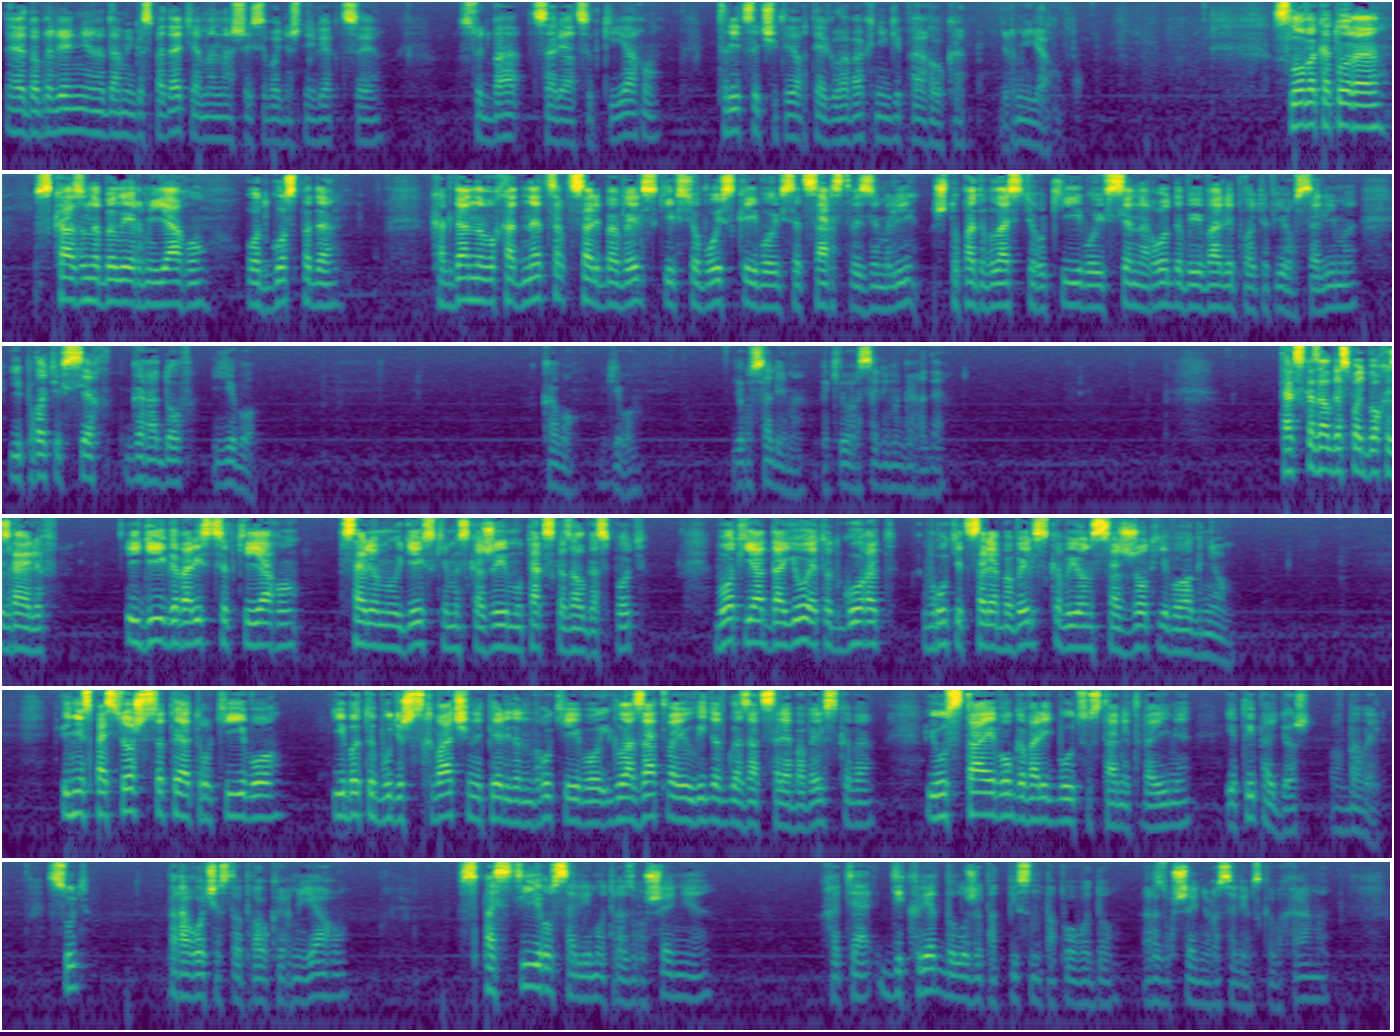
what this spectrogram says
Э, добрый день, дамы и господа. Тема нашей сегодняшней лекции – «Судьба царя Циткияру», 34 глава книги пророка Ирмияру. Слово, которое сказано было Ирмияру от Господа, когда на выходные царь Бавельский и все войско его и все царства земли, что под властью руки его и все народы воевали против Иерусалима и против всех городов его. Кого его? Иерусалима. Какие Иерусалима города? Так сказал Господь Бог Израилев. Иди и говори с Циткияру, царем иудейским, и скажи ему, так сказал Господь. Вот я отдаю этот город в руки царя Бавельского, и он сожжет его огнем. И не спасешься ты от руки его, ибо ты будешь схвачен и передан в руки его, и глаза твои увидят глаза царя Бавельского, и уста его говорить будут с устами твоими, и ты пойдешь в Бавель. Суть пророчества пророка Ирмияру спасти Иерусалим от разрушения, хотя декрет был уже подписан по поводу разрушения Иерусалимского храма,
